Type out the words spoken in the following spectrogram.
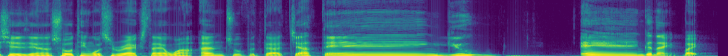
谢谢大家收听，我是 Rex，大家晚安，祝福大家，Thank you and good night，bye。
